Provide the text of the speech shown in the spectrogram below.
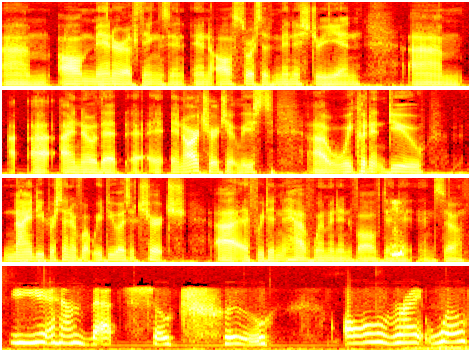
um, all manner of things and, all sorts of ministry. And um, I, I know that uh, in our church, at least, uh, we couldn't do 90% of what we do as a church uh, if we didn't have women involved in it. And so, Yeah, that's so true. All right. Well,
